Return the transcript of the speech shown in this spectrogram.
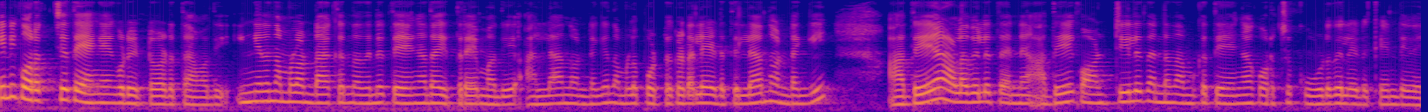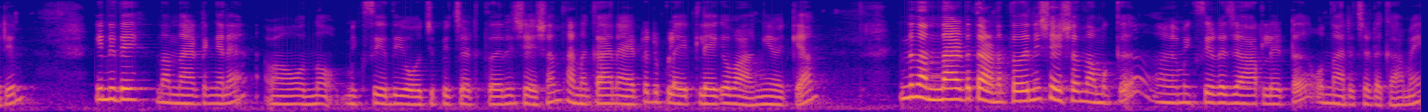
ഇനി കുറച്ച് തേങ്ങയും കൂടി ഇട്ട് കൊടുത്താൽ മതി. ഇങ്ങനെ നമ്മൾ ഉണ്ടാക്കുന്നതിന് തേങ്ങ ദാ ഇത്രയും മതി. അല്ലാന്നുണ്ടെങ്കിൽ നമ്മൾ പൊട്ടുകടല എടുത്തില്ല എന്നുണ്ടെങ്കിൽ അതേ അളവിൽ തന്നെ അതേ ക്വാണ്ടിറ്റിയിൽ തന്നെ നമുക്ക് തേങ്ങ കുറച്ച് കൂടുതൽ എടുക്കേണ്ടി വരും. ഇനി ഇതേ നന്നായിട്ടിങ്ങനെ ഒന്ന് മിക്സ് ചെയ്ത് യോജിപ്പിച്ചെടുത്തതിന് ശേഷം തണുക്കാനായിട്ട് ഒരു പ്ലേറ്റിലേക്ക് വാങ്ങി വയ്ക്കാം ഇനി നന്നായിട്ട് തണുത്തതിന് ശേഷം നമുക്ക് മിക്സിയുടെ ജാറിലിട്ട് ഒന്ന് അരച്ചെടുക്കാമേ.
